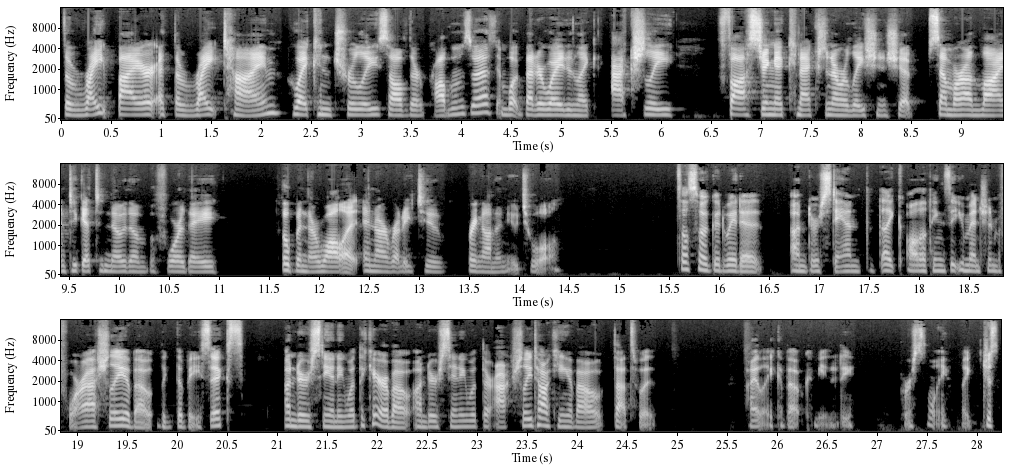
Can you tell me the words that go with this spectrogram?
the right buyer at the right time who I can truly solve their problems with. And what better way than like actually fostering a connection, a relationship somewhere online to get to know them before they open their wallet and are ready to bring on a new tool. It's also a good way to understand like all the things that you mentioned before, Ashley, about like the basics, understanding what they care about, understanding what they're actually talking about. That's what I like about community personally. Like just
